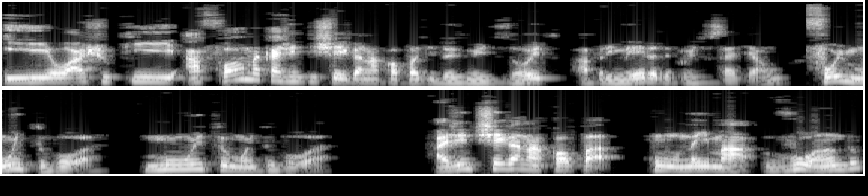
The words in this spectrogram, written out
E eu acho que a forma que a gente chega na Copa de 2018, a primeira depois do 7 a 1 foi muito boa. Muito, muito boa. A gente chega na Copa com o Neymar voando.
